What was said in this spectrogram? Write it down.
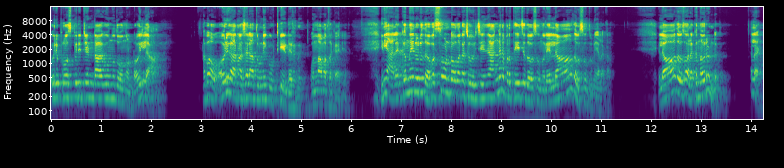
ഒരു പ്രോസ്പിരിറ്റി ഉണ്ടാകുമെന്ന് തോന്നുന്നുണ്ടോ? ഇല്ല. അപ്പോൾ ഒരു കാരണവശാലും ആ തുണി കൂട്ടിയിടരുത്. ഒന്നാമത്തെ കാര്യം. ഇനി അലക്കുന്നതിന് ഒരു ദിവസം ഉണ്ടോ എന്നൊക്കെ ചോദിച്ചു കഴിഞ്ഞാൽ അങ്ങനെ പ്രത്യേകിച്ച് ദിവസമൊന്നുമില്ല. എല്ലാ ദിവസവും തുണി അലക്കാം. എല്ലാ ദിവസവും അലക്കുന്നവരുണ്ട്. അല്ലേ?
